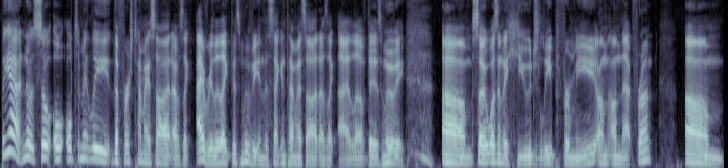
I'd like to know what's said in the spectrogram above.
but yeah, no. So ultimately, the first time I saw it, I was like, I really like this movie, and the second time I saw it, I was like, I love this movie. Um, so it wasn't a huge leap for me on on that front. Um,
